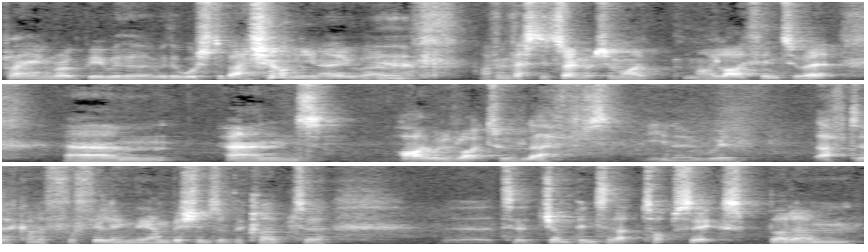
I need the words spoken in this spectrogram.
playing rugby with a with a Worcester badge on. You know, um, yeah. I've invested so much of my my life into it, um, and I would have liked to have left. You know, with after kind of fulfilling the ambitions of the club to uh, to jump into that top six. But um,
